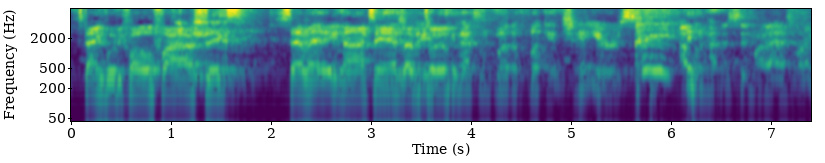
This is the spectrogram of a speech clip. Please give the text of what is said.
stank booty four, five, six, seven, eight, nine, ten, eleven, Maybe if you twelve. had some motherfucking chairs, I wouldn't have to sit my ass right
